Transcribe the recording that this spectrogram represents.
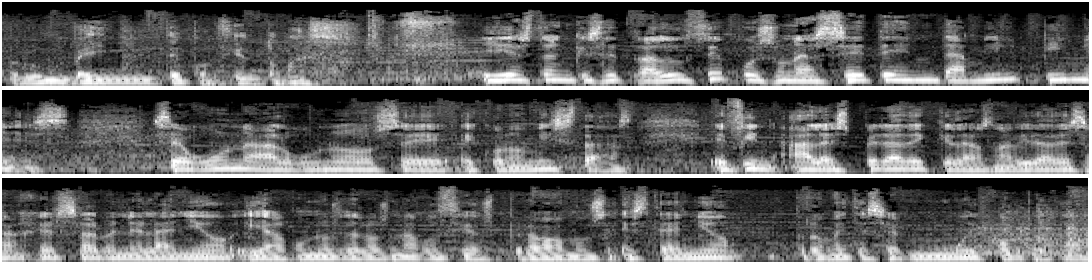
con un 20% más. ¿Y esto en qué se traduce? Pues unas 70.000 pymes, según algunos eh, economistas. En fin, a la espera de que las Navidades Ángel salven el año y algunos de los negocios. Pero vamos, este año promete ser muy complicado.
